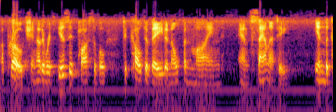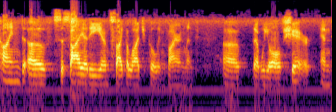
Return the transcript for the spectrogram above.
approach? In other words, is it possible to cultivate an open mind and sanity in the kind of society and psychological environment uh, that we all share. And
